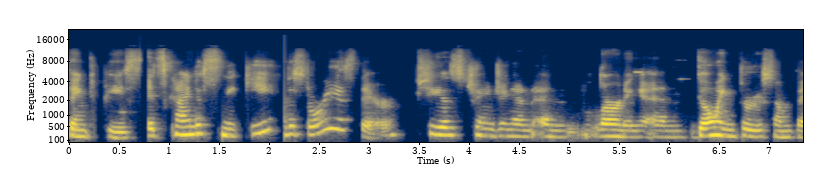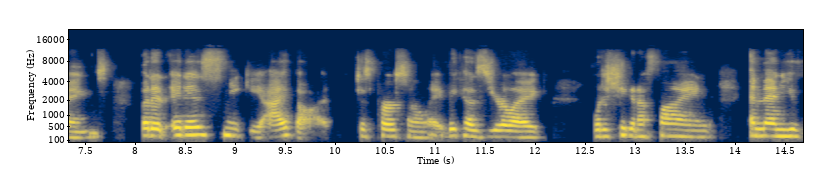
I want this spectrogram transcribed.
think piece. It's kind of sneaky. The story is there. She is changing and, and learning and going through some things but it, it is sneaky i thought just personally because you're like what is she going to find? And then you've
